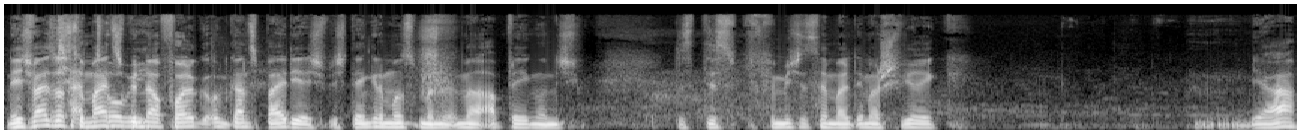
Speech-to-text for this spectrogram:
Nee, ich weiß, was Tja, du meinst. Ich Tobi. bin da voll und ganz bei dir. Ich, ich denke, da muss man immer abwägen und ich, das, das, für mich ist dann halt immer schwierig. Ja,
